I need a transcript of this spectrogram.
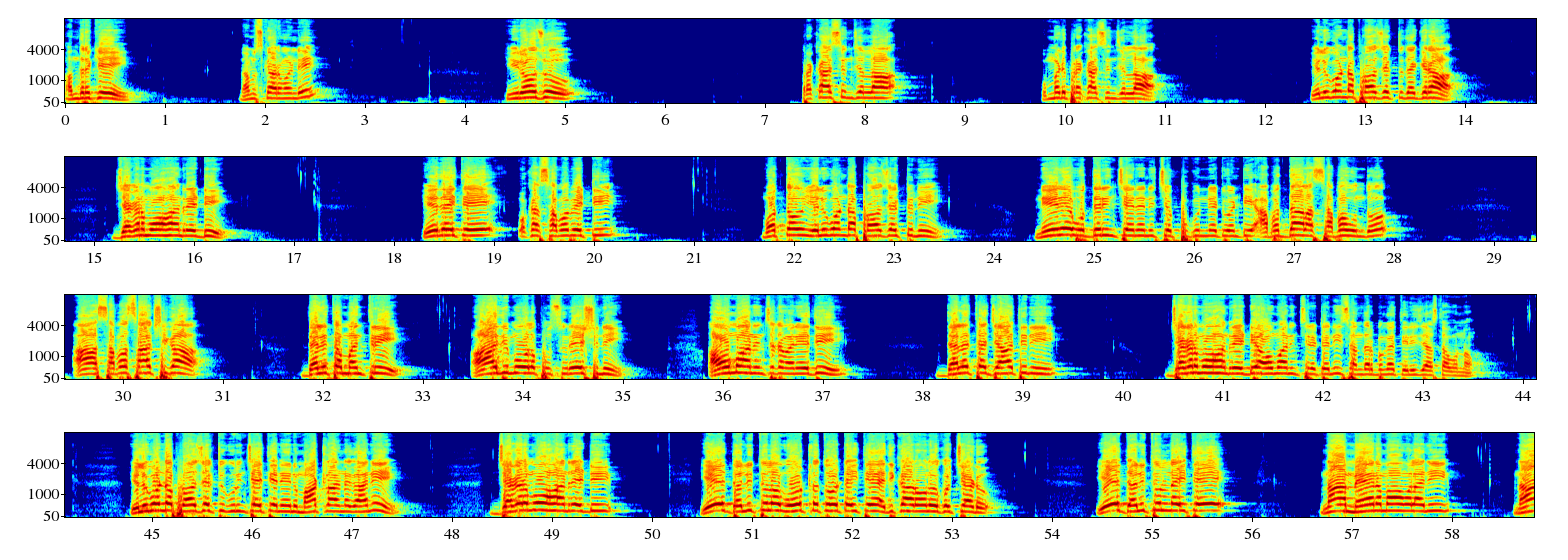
అందరికీ నమస్కారం అండి. ఈరోజు ప్రకాశం జిల్లా ఉమ్మడి ప్రకాశం జిల్లా ఎలుగొండ ప్రాజెక్టు దగ్గర జగన్మోహన్ రెడ్డి ఏదైతే ఒక సభ పెట్టి మొత్తం ఎలుగొండ ప్రాజెక్టుని నేనే ఉద్ధరించానని చెప్పుకునేటువంటి అబద్ధాల సభ ఉందో ఆ సభ సాక్షిగా దళిత మంత్రి ఆదిమూలపు సురేష్ని అవమానించడం అనేది దళిత జాతిని జగన్మోహన్ రెడ్డి అవమానించినట్టని సందర్భంగా తెలియజేస్తా ఉన్నాం. ఎలుగొండ ప్రాజెక్టు గురించి అయితే నేను మాట్లాడిన కానీ జగన్మోహన్ రెడ్డి ఏ దళితుల ఓట్లతోటైతే అధికారంలోకి వచ్చాడు ఏ దళితులనైతే నా మేనమామలని నా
